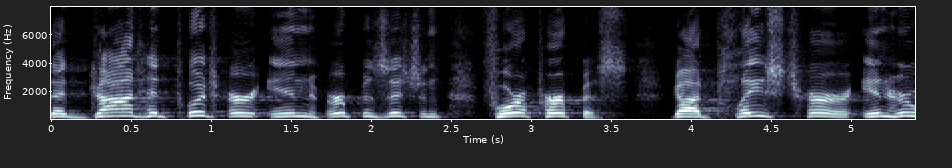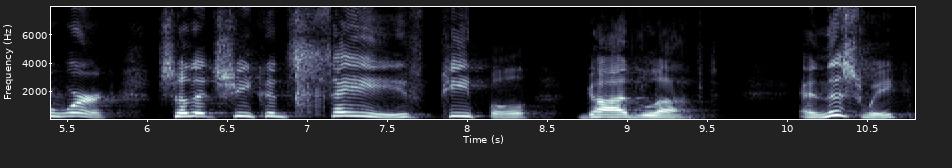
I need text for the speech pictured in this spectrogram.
that God had put her in her position for a purpose. God placed her in her work so that she could save people God loved. And this week,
